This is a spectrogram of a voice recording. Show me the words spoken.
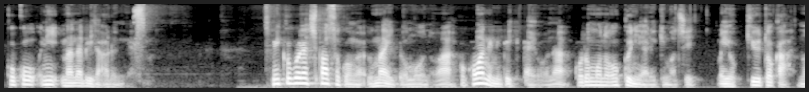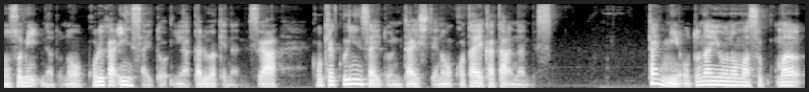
ここに学びがあるんです。積みっこ暮らしパソコンがうまいと思うのは、ここまで見てきたような子供の奥にある気持ち、欲求とか望みなどの、これがインサイトに当たるわけなんですが、顧客インサイトに対しての答え方なんです。単に大人用のマス、ま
